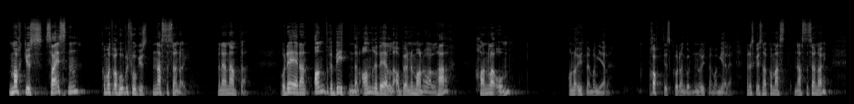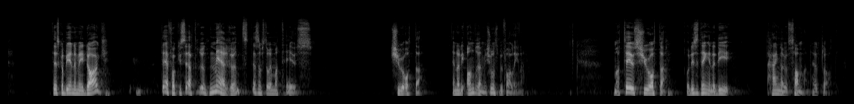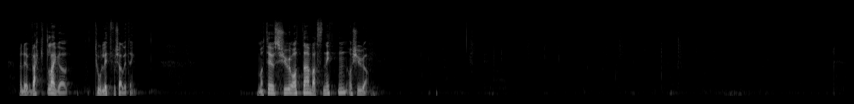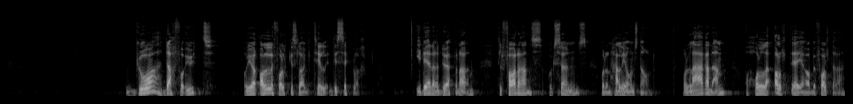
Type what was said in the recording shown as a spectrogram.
Markus 16 kommer til å være hovedfokus neste søndag. Men jeg har nevnt det. Og det er den andre biten, den andre delen av bønnemanualen her, handler om å nå ut med evangeliet. Praktisk hvordan gå nå ut med evangeliet. Men det skal vi snakke om mest neste søndag. Det vi skal begynne med i dag, det er fokusert rundt, mer rundt det som står i Matteus 28. En av de andre misjonsbefalingene. Matteus 28. Og disse tingene de henger jo sammen, helt klart. Men det vektlegger to litt forskjellige ting. Matteus 28, vers 19 og 20. Gå derfor ut og gjør alle folkeslag til disipler, idet dere døper dem til Faderens og Sønnens og Den hellige ånds navn, og lærer dem å holde alt det jeg har befalt dere.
